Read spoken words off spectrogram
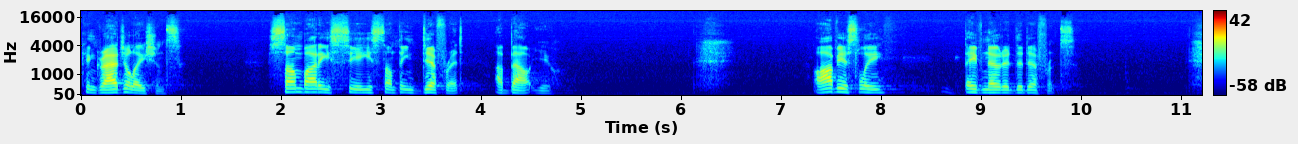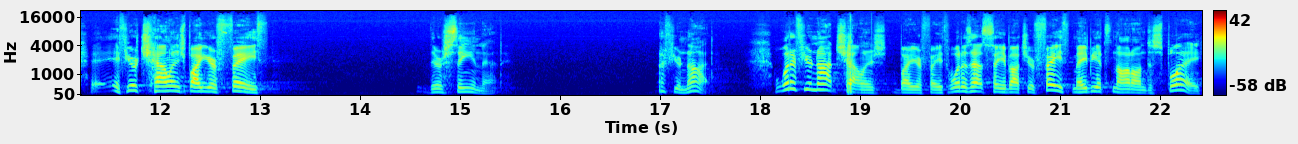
congratulations. Somebody sees something different about you. Obviously, they've noted the difference. If you're challenged by your faith, they're seeing that. What if you're not? What if you're not challenged by your faith? What does that say about your faith? Maybe it's not on display.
